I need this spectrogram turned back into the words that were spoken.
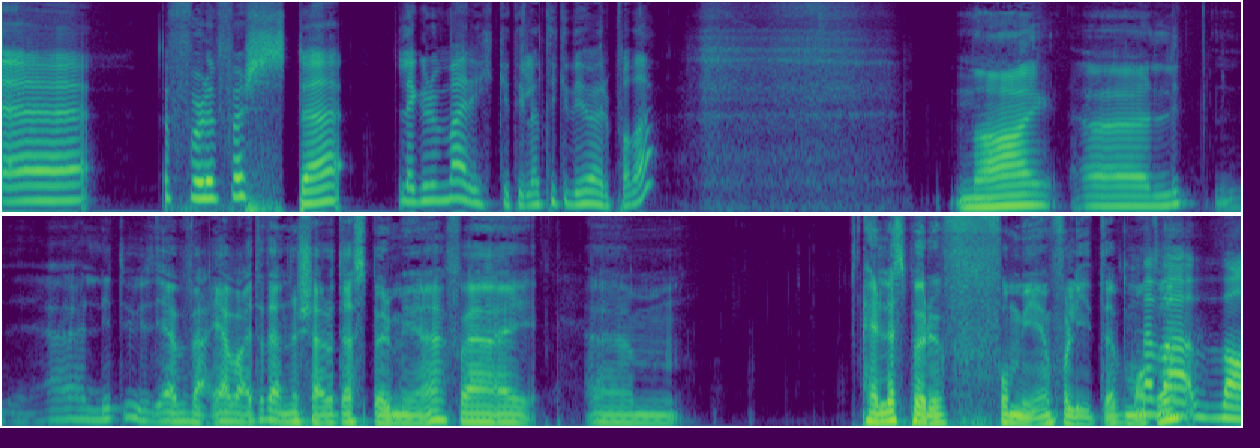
Eh, for det første, legger du merke til at ikke de hører på deg? Nei, uh, litt, jeg er litt Jeg, jeg veit at jeg er nysgjerrig at jeg spør mye, for jeg um, Heller spørre for mye enn for lite, på en Men hva, hva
